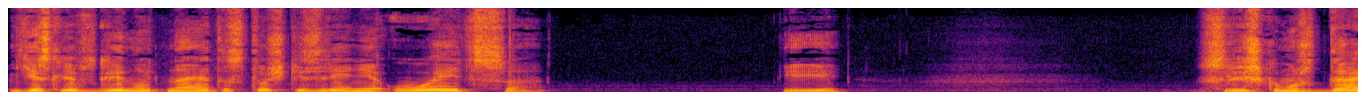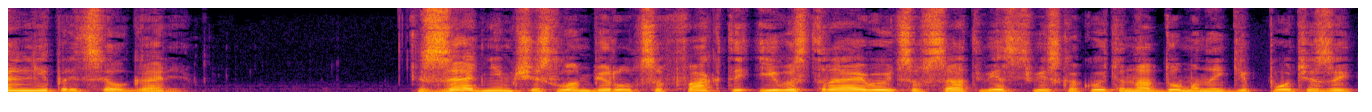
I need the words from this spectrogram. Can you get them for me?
Если взглянуть на это с точки зрения Уэйтса... И? Слишком уж дальний прицел, Гарри. Задним числом берутся факты и выстраиваются в соответствии с какой-то надуманной гипотезой,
